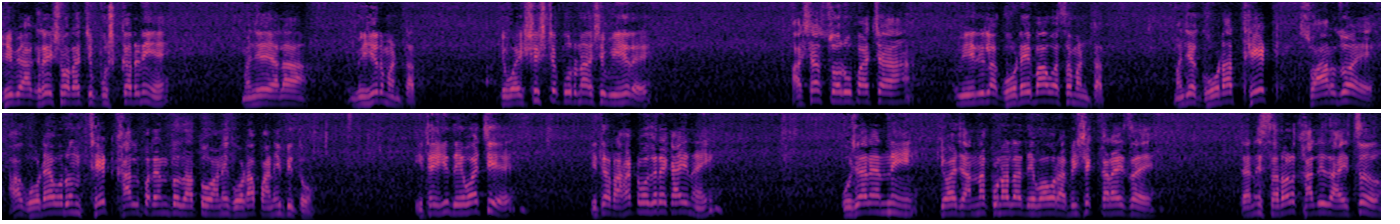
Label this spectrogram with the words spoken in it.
ही व्याघ्रेश्वराची पुष्करणी आहे म्हणजे याला विहीर म्हणतात. ही वैशिष्ट्यपूर्ण अशी विहीर आहे. अशा स्वरूपाच्या विहिरीला घोडेबाव असं म्हणतात. म्हणजे घोडा थेट स्वार जो आहे हा घोड्यावरून थेट खालपर्यंत जातो आणि घोडा पाणी पितो. इथे ही देवाची आहे. इथे राहट वगैरे काही नाही. पुजाऱ्यांनी किंवा ज्यांना कुणाला देवावर अभिषेक करायचा आहे त्यांनी सरळ खाली जायचं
